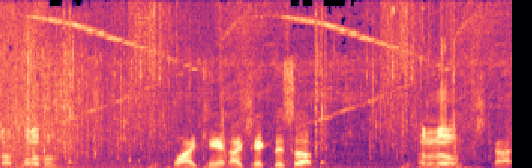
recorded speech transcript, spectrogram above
Knocked one of them. Why can't I pick this up? I don't know. God.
